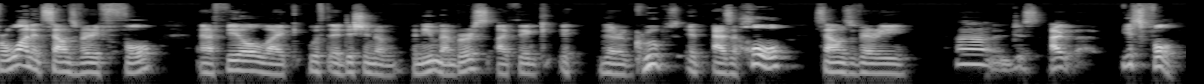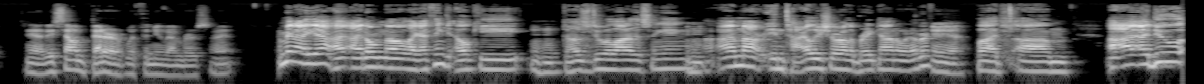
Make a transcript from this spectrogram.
for one, it sounds very full. And I feel like with the addition of the new members, I think it, their group it, as a whole sounds very, uh, just, I, just full. Yeah, they sound better with the new members, right? I mean, I, yeah, I, I don't know. Like, I think Elkie Mm-hmm. does do a lot of the singing. Mhm. I- I'm not entirely sure on the breakdown or whatever. Yeah, But um, I, I do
